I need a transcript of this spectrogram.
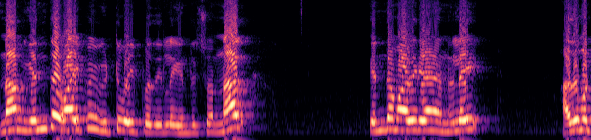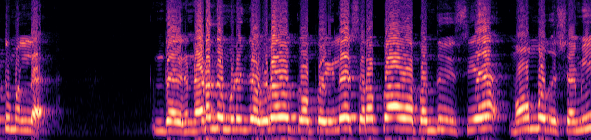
நாம் எந்த வாய்ப்பையும் விட்டு வைப்பதில்லை என்று சொன்னால் எந்த மாதிரியான நிலை? அது மட்டுமல்ல இந்த நடந்து முடிந்த உலகக் கோப்பையிலே சிறப்பாக பந்து வீசிய முகமது ஷமி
